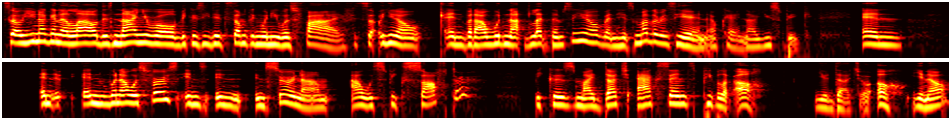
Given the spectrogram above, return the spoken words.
So you're not going to allow this nine-year-old because he did something when he was five. So you know, and but I would not let them. So you know, and his mother is here, and okay, now you speak, and and and when I was first in in in Suriname, I would speak softer because my Dutch accent, people like, oh, you're Dutch, or oh, you know.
